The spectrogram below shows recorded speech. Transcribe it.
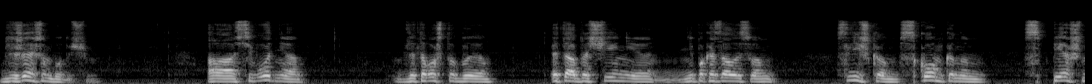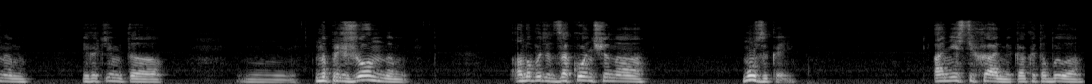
в ближайшем будущем. А сегодня для того, чтобы это обращение не показалось вам слишком скомканным, спешным и каким-то напряженным, оно будет закончено музыкой, а не стихами, как это было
